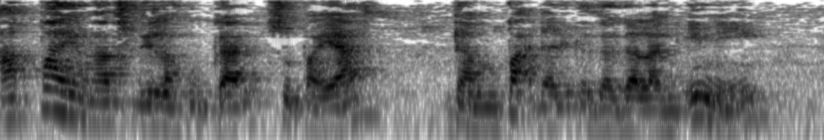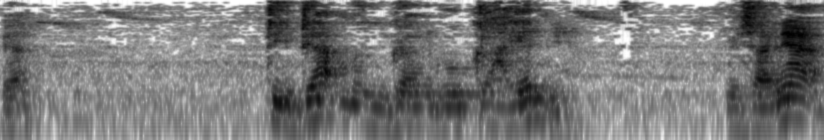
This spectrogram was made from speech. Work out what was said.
Apa yang harus dilakukan supaya dampak dari kegagalan ini ya tidak mengganggu kliennya. Misalnya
